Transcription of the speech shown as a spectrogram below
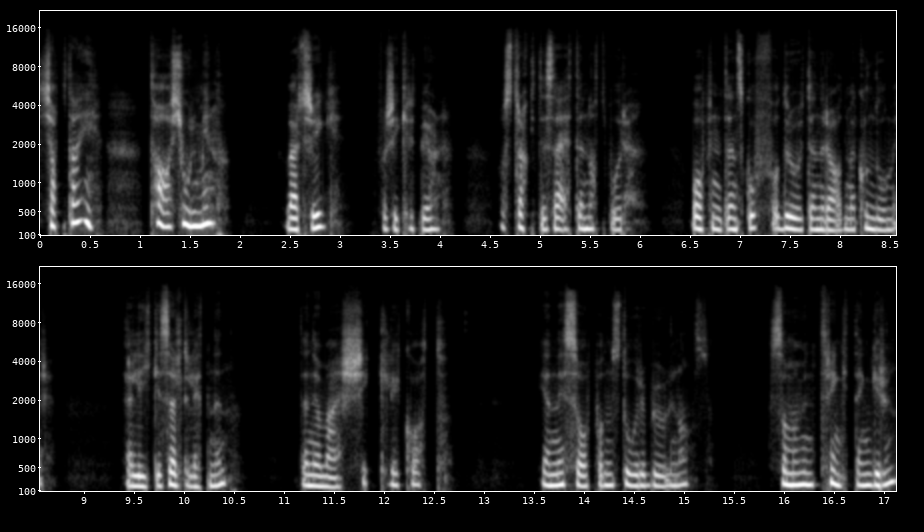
Kjapp deg, ta av kjolen min. Vær trygg, forsikret Bjørn og strakte seg etter nattbordet, åpnet en skuff og dro ut en rad med kondomer. Jeg liker selvtilliten din, den gjør meg skikkelig kåt. Jenny så på den store bulen hans, som om hun trengte en grunn.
